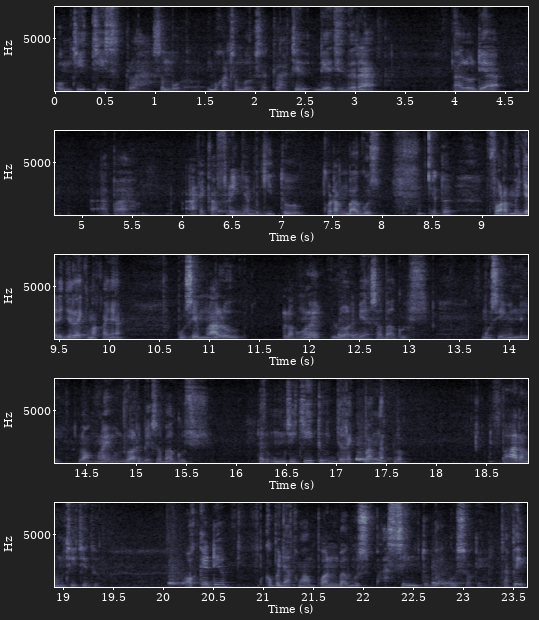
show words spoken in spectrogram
Um Cici setelah sembuh bukan sembuh setelah dia cedera lalu dia apa recovery-nya begitu kurang bagus itu formnya jadi jelek. Makanya musim lalu Longley luar biasa bagus. Musim ini Longley luar biasa bagus dan Um Cici itu jelek banget loh. Parah Um Cici tuh. Oke dia punya kemampuan bagus passing tuh bagus oke. Tapi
